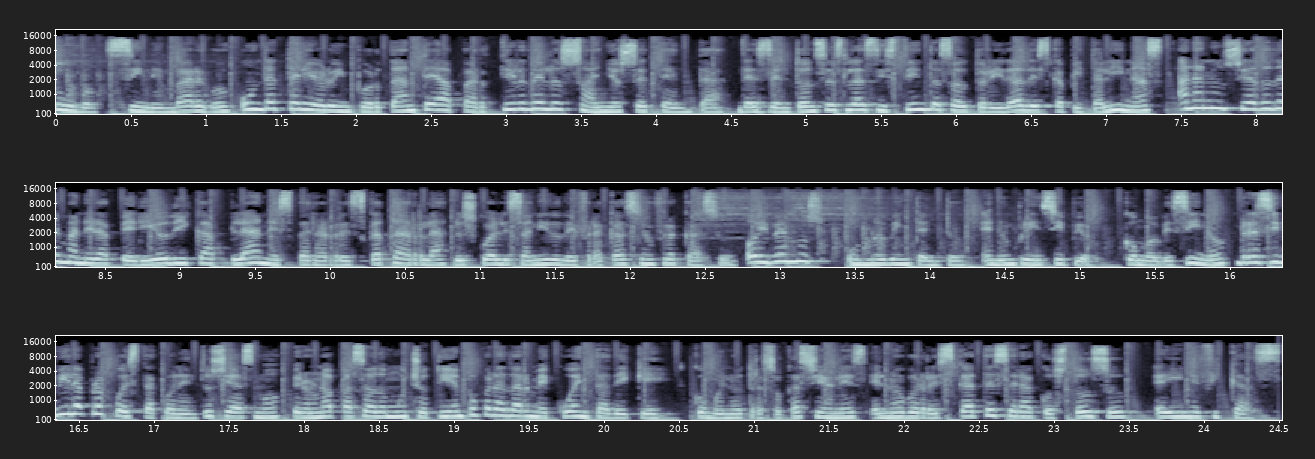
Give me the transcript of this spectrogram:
Tuvo, sin embargo, un deterioro importante a partir de los años 70. Desde entonces las distintas autoridades capitalinas han anunciado de manera periódica planes para rescatarla, los cuales han ido de fracaso en fracaso. Hoy vemos un nuevo intento. En un principio, como vecino, Recibí la propuesta con entusiasmo, pero no ha pasado mucho tiempo para darme cuenta de que, como en otras ocasiones, el nuevo rescate será costoso e ineficaz.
